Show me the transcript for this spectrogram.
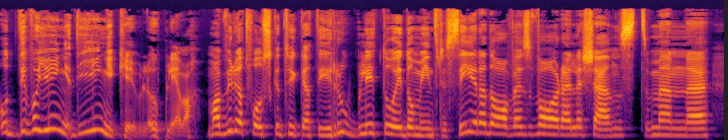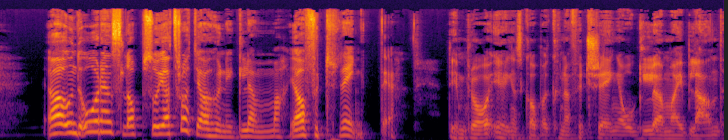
och det var ju inget, det är ju inget kul att uppleva. Man vill ju att folk ska tycka att det är roligt och de är intresserade av ens vara eller tjänst, men eh, ja, under årens lopp så jag tror att jag har hunnit glömma. Jag har förträngt det. Det är en bra egenskap att kunna förtränga och glömma ibland.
